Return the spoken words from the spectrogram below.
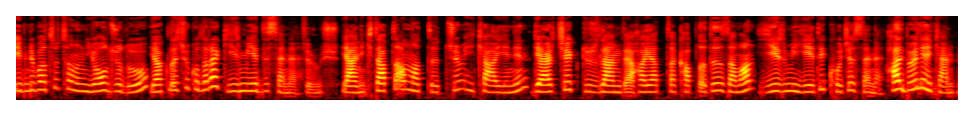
İbn Battuta'nın yolculuğu yaklaşık olarak 27 sene sürmüş. Yani kitapta anlattığı tüm hikayenin gerçek düzlemde hayatta kapladığı zaman 27 koca sene. Hal böyleyken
